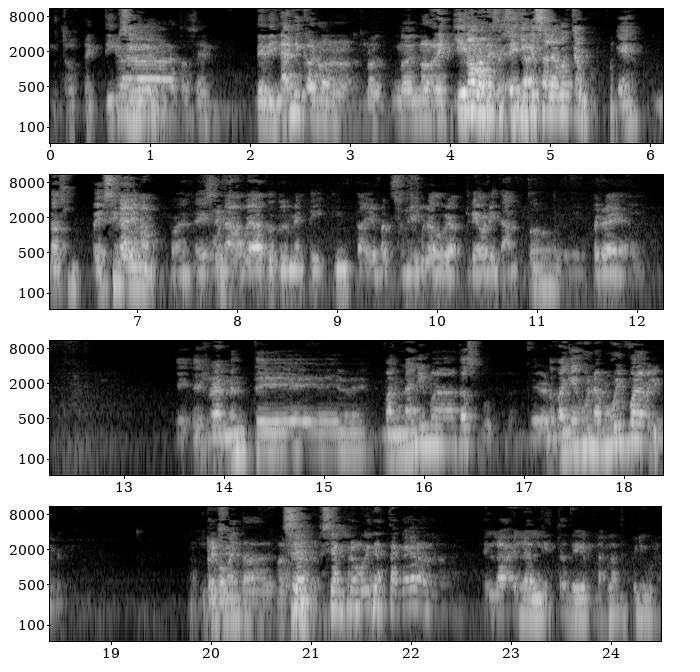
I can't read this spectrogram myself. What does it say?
introspectiva, Sí. entonces de dinámica no, no, no, no requiere, No, no, pues, es que esa es la cuestión. Es, das- es cine alemán, es Sí. una weá totalmente distinta y aparte su película dura tres horas y tanto, eh, pero es, es- es realmente magnánima Das Boot. De verdad que es una muy buena película. Recomenda. Siempre, siempre muy destacada en, la, en las listas de las grandes películas.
